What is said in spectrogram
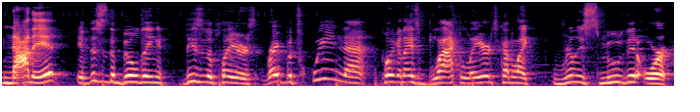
not it. If this is the building, these are the players. Right between that, put like a nice black layer to kind of like really smooth it or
